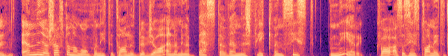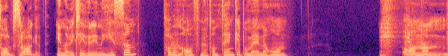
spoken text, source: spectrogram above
En nyårsafton någon gång på 90-talet blev jag en av mina bästa vänners flickvän sist ner, kvar, alltså sist kvar ner till tolvslaget. Innan vi kliver in i hissen talar hon om för mig att hon tänker på mig när hon Onan,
